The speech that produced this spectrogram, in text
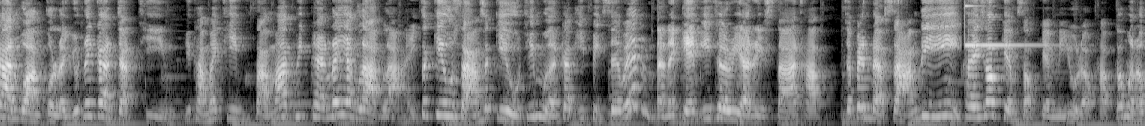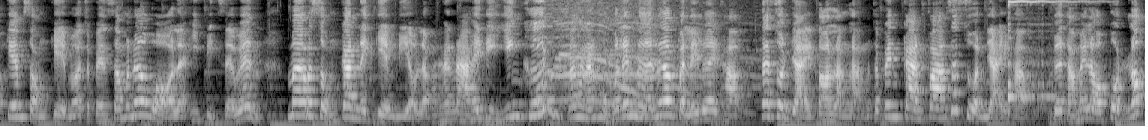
การวางกลยุทธ์ในการจัดทีม ที่ทำให้ทีมสามารถพลิกแพลงได้อย่างหลากหลาย สกิล 3 สกิลที่เหมือนกับ Epic 7แต่ในเกม e t e r i a Restart ครับ จะเป็นแบบ 3D ใครชอบเกม 2 เกมนี้อยู่แล้วครับ ก็เหมือนเอาเกม 2 เกมไม่ว่าจะเป็น Summoner War และ Epic 7 มาผสมกันในเกมเดียวและพัฒนาให้ดียิ่งขึ้นดังนั้นผมก็เล่นเนื้อเรื่องไปเรื่อยๆครับ แต่ส่วนใหญ่ตอนหลังๆ จะเป็นการฟาร์มซะส่วนใหญ่ครับ เพื่อทำให้เราปลดล็อก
